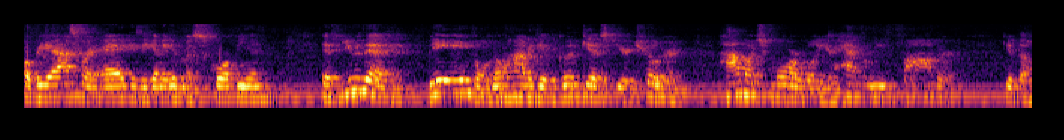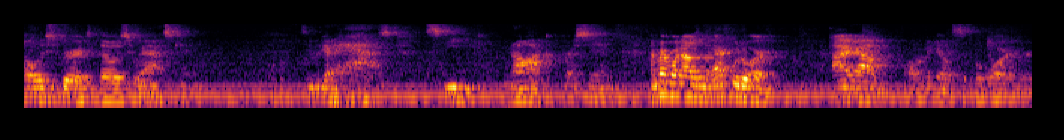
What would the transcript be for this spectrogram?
Or if he asks for an egg, is he going to give him a scorpion? If you then, being evil, know how to give good gifts to your children, how much more will your heavenly Father give the Holy Spirit to those who ask Him? See, we got to ask, seek, knock, press in. I remember when I was in Ecuador, I um, oh, let me get a sip of water here.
